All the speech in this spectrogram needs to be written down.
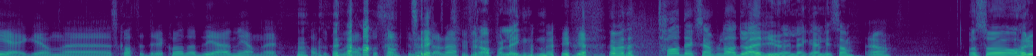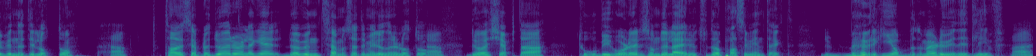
egen uh, skattetrekk òg. Det er det jeg mener. At det kommer an på centimeterne. Trekk fra på lengden. ja. Ja, men ta det eksempelet, da. Du er rørlegger, liksom. ja. Og så har du vunnet i Lotto. Ja. Ta eksempelet. Du er rørlegger, du har vunnet 75 millioner i Lotto. Ja. Du har kjøpt deg to bygårder som du leier ut, så du har passiv inntekt. Du behøver ikke jobbe noe mer, du, i ditt liv. Nei.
